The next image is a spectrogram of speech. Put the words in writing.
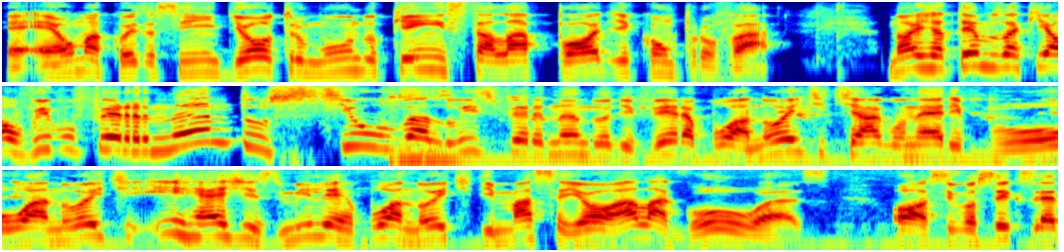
É, é uma coisa assim de outro mundo. Quem está lá pode comprovar. Nós já temos aqui ao vivo Fernando Silva, Luiz Fernando Oliveira, boa noite, Tiago Neri, boa noite, e Regis Miller, boa noite, de Maceió, Alagoas. Ó, se você quiser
